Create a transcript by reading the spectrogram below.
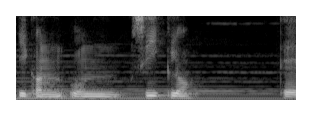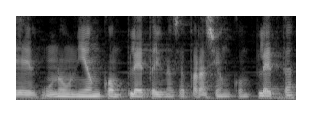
y con un ciclo de una unión completa y una separación completa,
